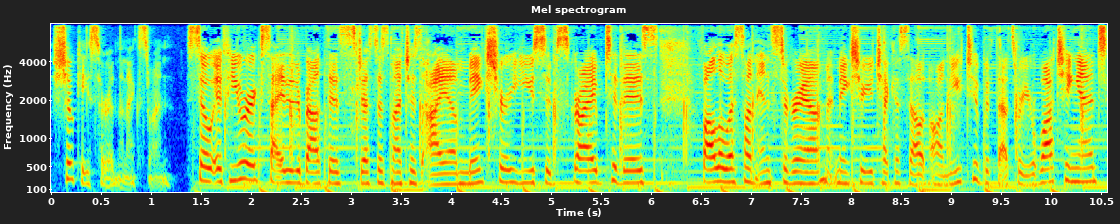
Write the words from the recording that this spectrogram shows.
showcase her in the next one. So if you are excited about this just as much as I am, make sure you subscribe to this, follow us on Instagram, make sure you check us out on YouTube if that's where you're watching it.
